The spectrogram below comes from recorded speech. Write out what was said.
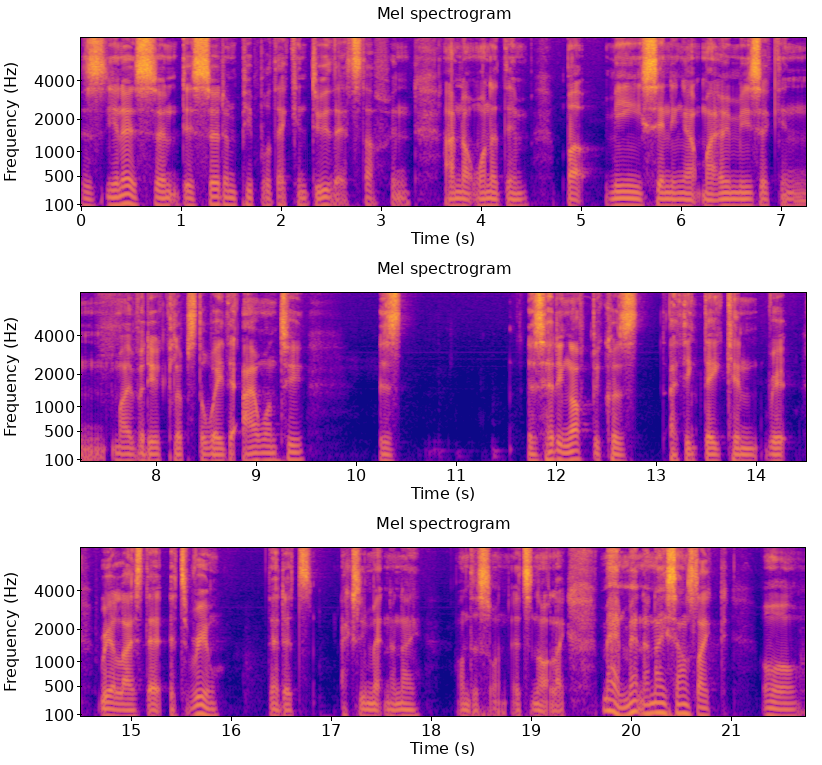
Because you know, certain, there's certain people that can do that stuff, and I'm not one of them. But me sending out my own music and my video clips the way that I want to is is hitting off because I think they can re- realize that it's real, that it's actually Matt Nanai on this one. It's not like, man, Matt Nanai sounds like, or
